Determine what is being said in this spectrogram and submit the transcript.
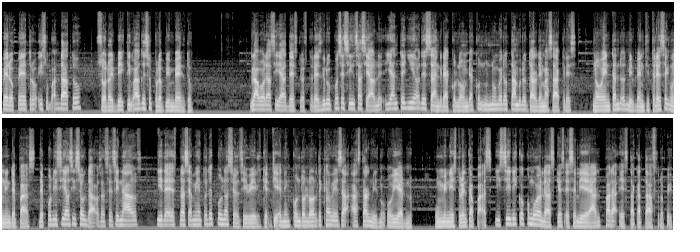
pero Petro y su mandato son hoy víctimas de su propio invento. La voracidad de estos tres grupos es insaciable y han teñido de sangre a Colombia con un número tan brutal de masacres, 90 en 2023 según Indepaz, de policías y soldados asesinados y de desplazamientos de población civil que tienen con dolor de cabeza hasta el mismo gobierno. Un ministro incapaz y cínico como Velázquez es el ideal para esta catástrofe.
